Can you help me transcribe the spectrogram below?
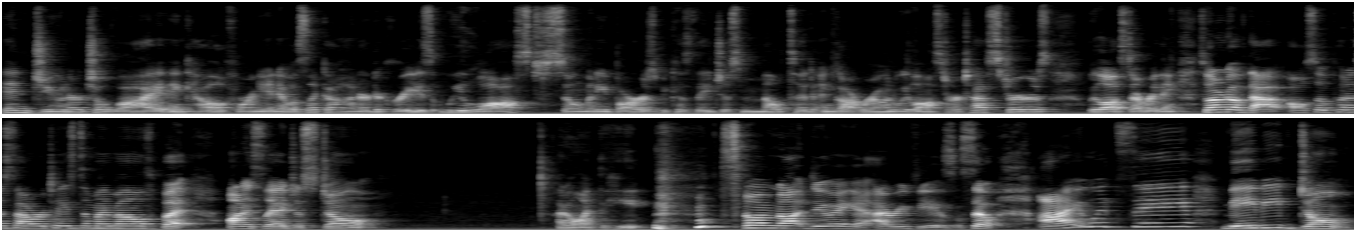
in June or July in California and it was like 100 degrees. We lost so many bars because they just melted and got ruined. We lost our testers, we lost everything. So I don't know if that also put a sour taste in my mouth, but honestly, I just don't, I don't like the heat. so I'm not doing it. I refuse. So I would say maybe don't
